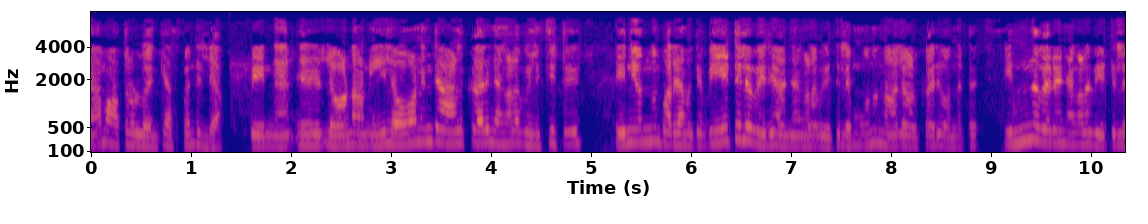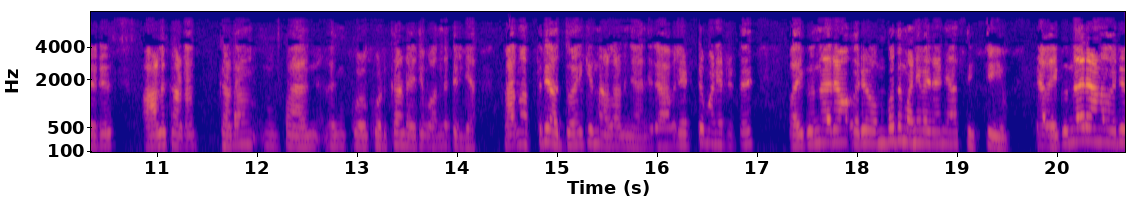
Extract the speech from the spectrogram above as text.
ഞാൻ മാത്രമേ ഉള്ളൂ എനിക്ക് ഹസ്ബൻഡ് ഇല്ല. പിന്നെ ലോണാണ്. ഈ ലോണിന്റെ ആൾക്കാർ ഞങ്ങളെ വിളിച്ചിട്ട് ഇനിയൊന്നും പറയാൻ പറ്റില്ല വീട്ടിൽ വരിക ഞങ്ങളെ വീട്ടിൽ. മൂന്ന് നാലോ ആൾക്കാർ വന്നിട്ട് ഇന്ന് വരെ ഞങ്ങളെ വീട്ടിലൊരു ആൾ കടം കടം കൊടുക്കാണ്ടായിട്ട് വന്നിട്ടില്ല. കാരണം അത്രയും അധ്വാനിക്കുന്ന ആളാണ് ഞാൻ. രാവിലെ എട്ട് മണി തൊട്ടിട്ട് വൈകുന്നേരം ഒരു ഒമ്പത് മണി വരെ ഞാൻ സ്റ്റിച്ച് ചെയ്യും. വൈകുന്നേരമാണ് ഒരു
